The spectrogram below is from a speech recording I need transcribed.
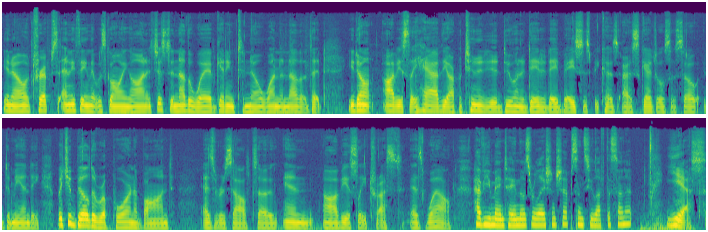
you know, trips, anything that was going on. It's just another way of getting to know one another that you don't obviously have the opportunity to do on a day to day basis because our schedules are so demanding. But you build a rapport and a bond as a result, so and obviously trust as well. Have you maintained those relationships since you left the Senate? Yes,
